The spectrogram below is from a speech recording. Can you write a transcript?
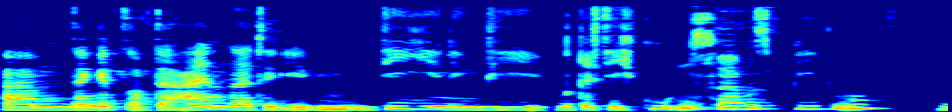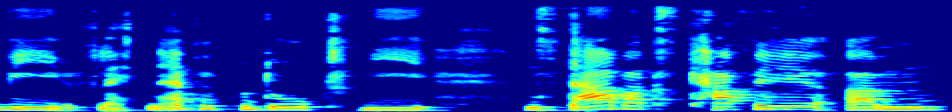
ähm, dann gibt es auf der einen Seite eben diejenigen, die einen richtig guten Service bieten, wie vielleicht ein Apple-Produkt, wie ein Starbucks-Kaffee, ähm,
